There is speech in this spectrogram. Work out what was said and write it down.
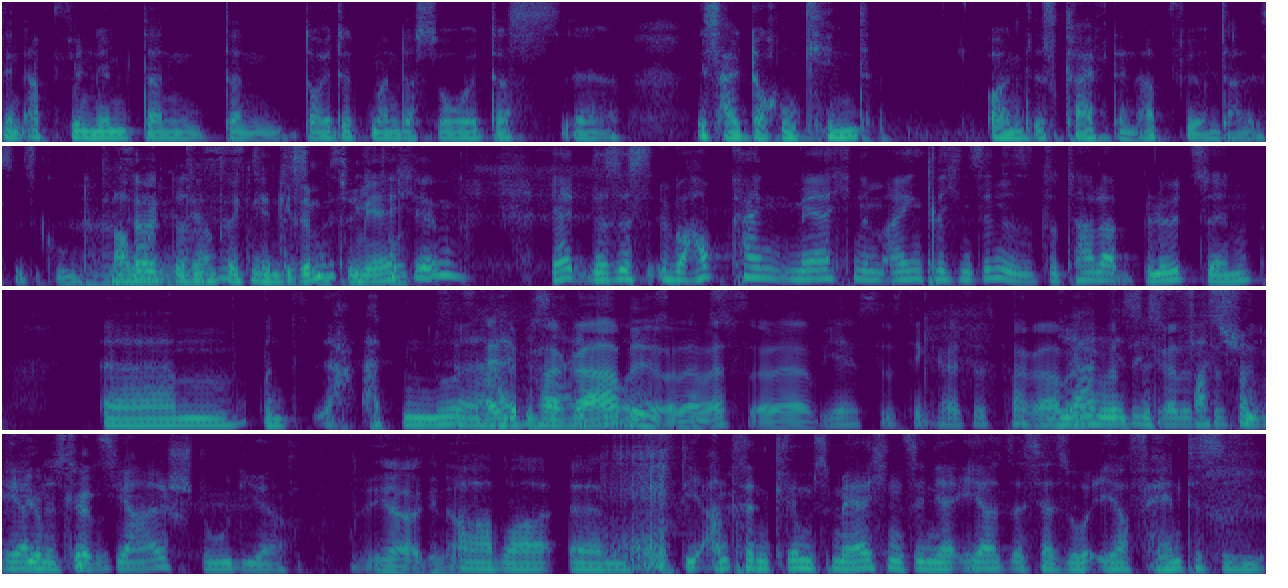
den Apfel nimmt, dann dann deutet man das so, das äh, ist halt doch ein Kind und es greift den Apfel und alles ist gut. Das, ist, das ist ein Kind ist natürlich tot. Märchen. Ja, das ist überhaupt kein Märchen im eigentlichen Sinne, das ist totaler Blödsinn. Ähm, und hat nur Ist das eine Seite Parabel oder, oder sowas. was? Oder wie heißt das Ding? Heißt das Parabel? Ja, was das ich ist gerade fast schon eher eine? Sozialstudie. Ja, genau. Aber ähm, die anderen Grimms Märchen sind ja eher, das ist ja so eher Fantasy,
